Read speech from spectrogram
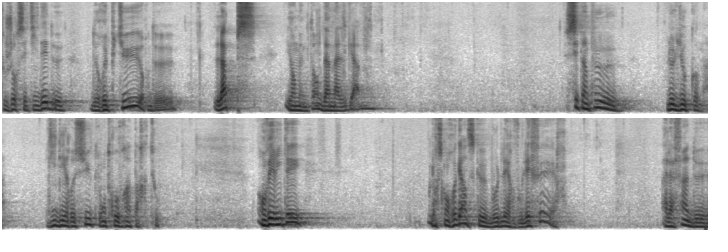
Toujours cette idée de, rupture, de lapse et en même temps d'amalgame. C'est un peu le lieu commun l'idée reçue que l'on trouvera partout. En vérité, lorsqu'on regarde ce que Baudelaire voulait faire, à la fin de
